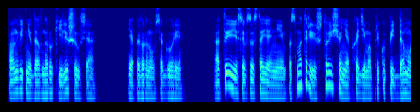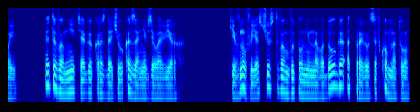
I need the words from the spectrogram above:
он ведь недавно руки лишился». Я повернулся к Гори. «А ты, если в состоянии, посмотри, что еще необходимо прикупить домой». Это во мне тяга к раздаче указаний взяла верх. Кивнув, я с чувством выполненного долга отправился в комнату,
